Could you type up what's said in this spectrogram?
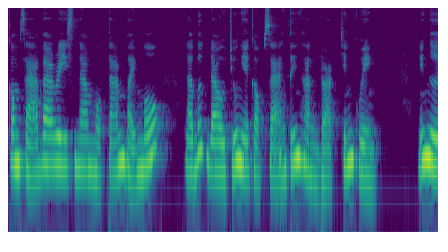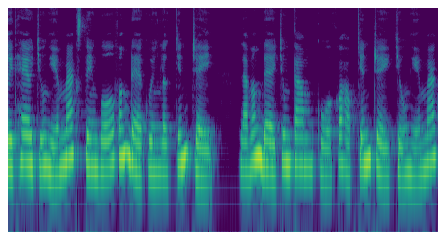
Công xã Paris năm 1871 là bước đầu chủ nghĩa cộng sản tiến hành đoạt chính quyền. Những người theo chủ nghĩa Marx tuyên bố vấn đề quyền lực chính trị là vấn đề trung tâm của khoa học chính trị chủ nghĩa Marx.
